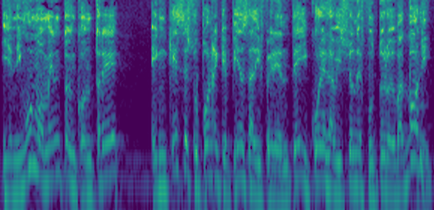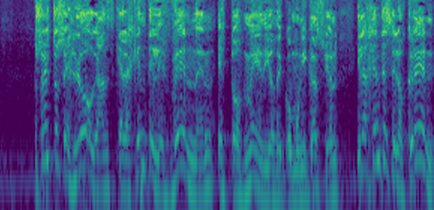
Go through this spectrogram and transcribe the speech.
y en ningún momento encontré en qué se supone que piensa diferente y cuál es la visión de futuro de Bad Bunny. Son estos eslogans que a la gente les venden estos medios de comunicación y la gente se los creen.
